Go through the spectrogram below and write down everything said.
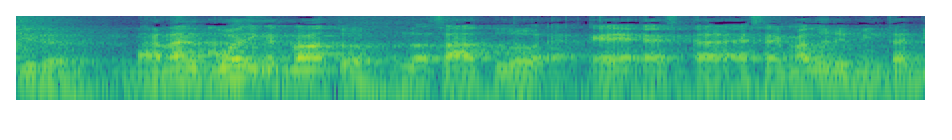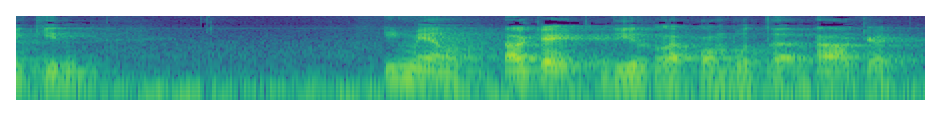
Gitu Nak Karena gue inget banget tuh Saat lu eh, eh, SMA lu diminta bikin email Oke. di lab komputer Oke.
